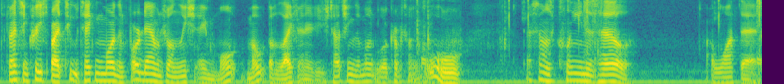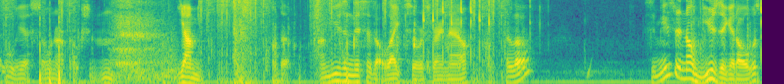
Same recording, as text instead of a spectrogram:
Defense increased by 2. Taking more than 4 damage will unleash a mote, mote of life energy. Touching the mote will recover 20. Ooh. That sounds clean as hell. I want that. Oh, yeah. Sonar Potion. Mm. Yummy. Hold up. I'm using this as a light source right now. Hello? Is it music no music at all? What's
